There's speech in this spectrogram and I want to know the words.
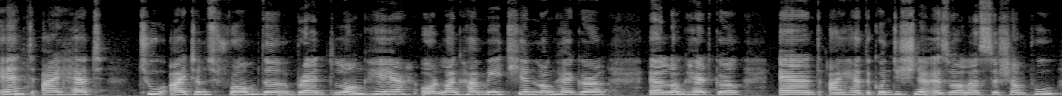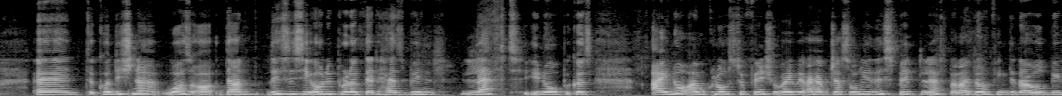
And I had two items from the brand Long Hair or Langhaar Mädchen, Long Hair Girl, uh, Long Haired Girl. And I had the conditioner as well as the shampoo. And the conditioner was all done. This is the only product that has been left, you know, because I know I'm close to finish, or maybe I have just only this bit left, but I don't think that I will be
